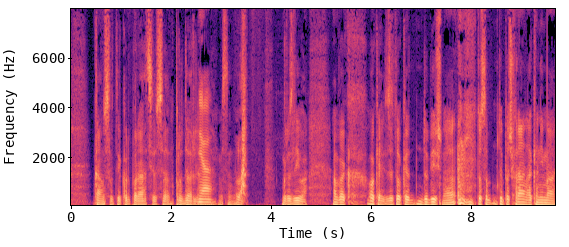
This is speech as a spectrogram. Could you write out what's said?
kam so te korporacije vse prodrle? Ja. Mislim, lah, grozljivo. Ampak, ok, zato, ker dobiš, ne, to, so, to je pač hrana, ki nima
